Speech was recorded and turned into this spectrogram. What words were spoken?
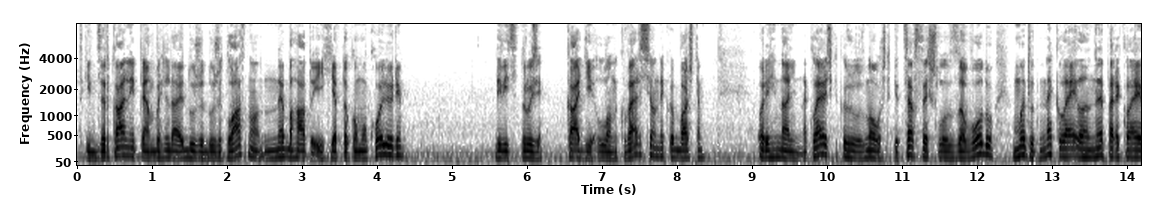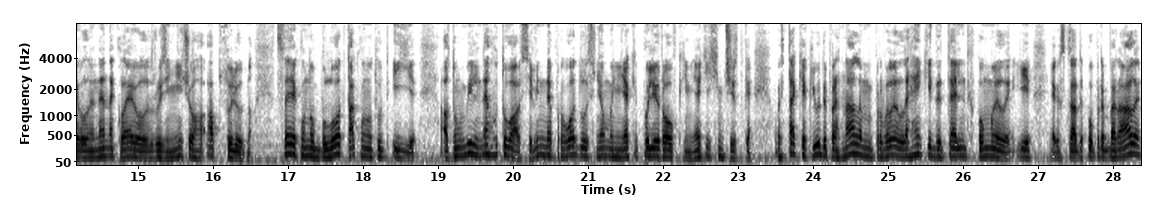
такий дзеркальний, прям виглядає дуже-дуже класно. Небагато їх є в такому кольорі. Дивіться, друзі, Каді Long Version, як ви бачите. Оригінальні наклеючки, кажу, знову ж таки, це все йшло з заводу. Ми тут не клеїли, не переклеювали, не наклеювали, друзі, нічого абсолютно. Все як воно було, так воно тут і є. Автомобіль не готувався, він не проводились в ньому ніякі поліровки, ніякі хімчистки. Ось так як люди пригнали, ми провели легенький детелінг, помили і, як сказати, поприбирали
